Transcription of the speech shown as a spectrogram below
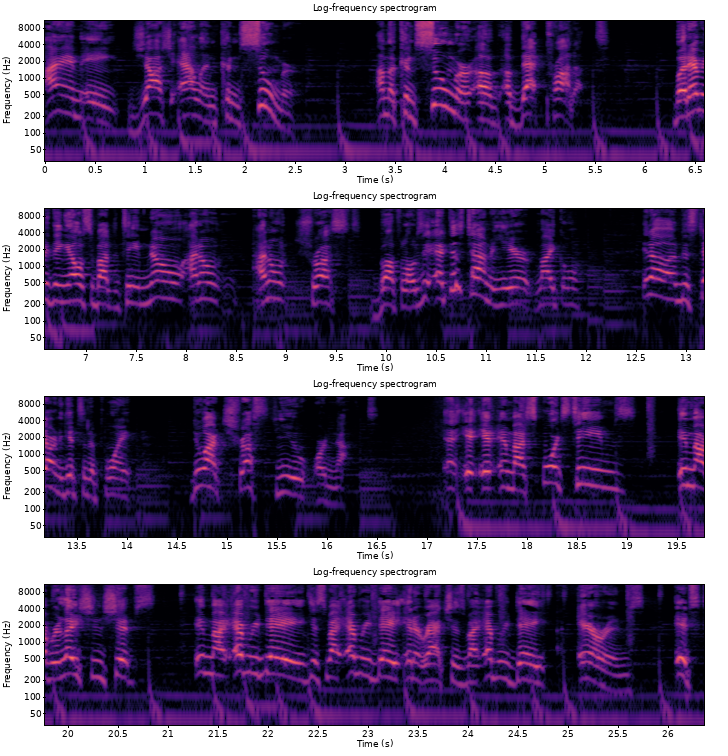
I am a Josh Allen consumer. I'm a consumer of, of that product. But everything else about the team, no, I don't I don't trust Buffalo. At this time of year, Michael, you know, I'm just starting to get to the point. Do I trust you or not? in- in my sports teams, in my relationships, in my everyday, just my everyday interactions, my everyday errands. It's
